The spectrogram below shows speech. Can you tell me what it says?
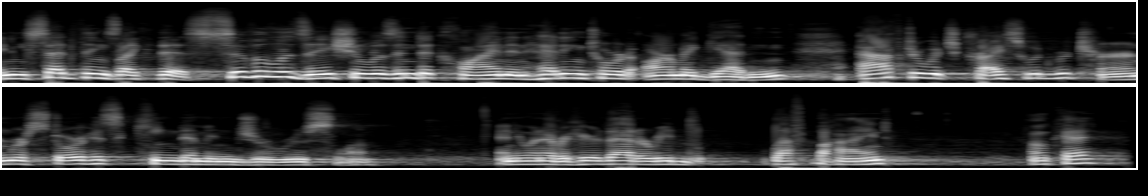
and he said things like this Civilization was in decline and heading toward Armageddon, after which Christ would return, restore his kingdom in Jerusalem. Anyone ever hear that or read Left Behind? Okay?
